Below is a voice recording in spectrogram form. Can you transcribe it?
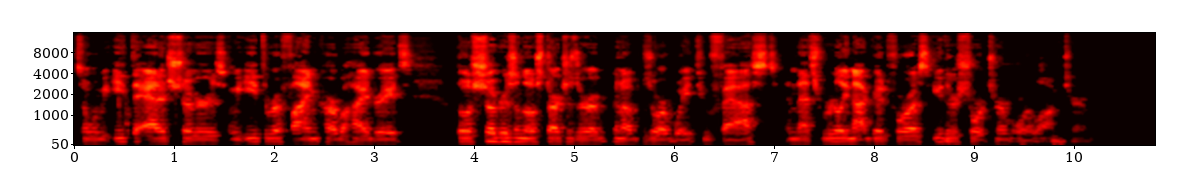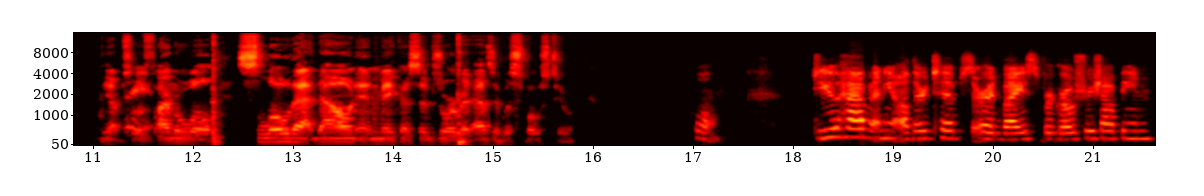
So when we eat the added sugars and we eat the refined carbohydrates, those sugars and those starches are going to absorb way too fast, and that's really not good for us either short term or long term. Yep. So the fiber will slow that down and make us absorb it as it was supposed to. Cool. Do you have any other tips or advice for grocery shopping?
